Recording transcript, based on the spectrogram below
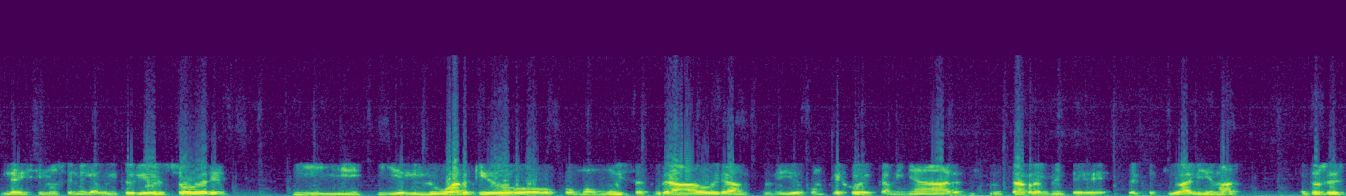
la hicimos en el auditorio del Sodre y, y el lugar quedó como muy saturado, era medio complejo de caminar, disfrutar realmente de- del festival y demás. Entonces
